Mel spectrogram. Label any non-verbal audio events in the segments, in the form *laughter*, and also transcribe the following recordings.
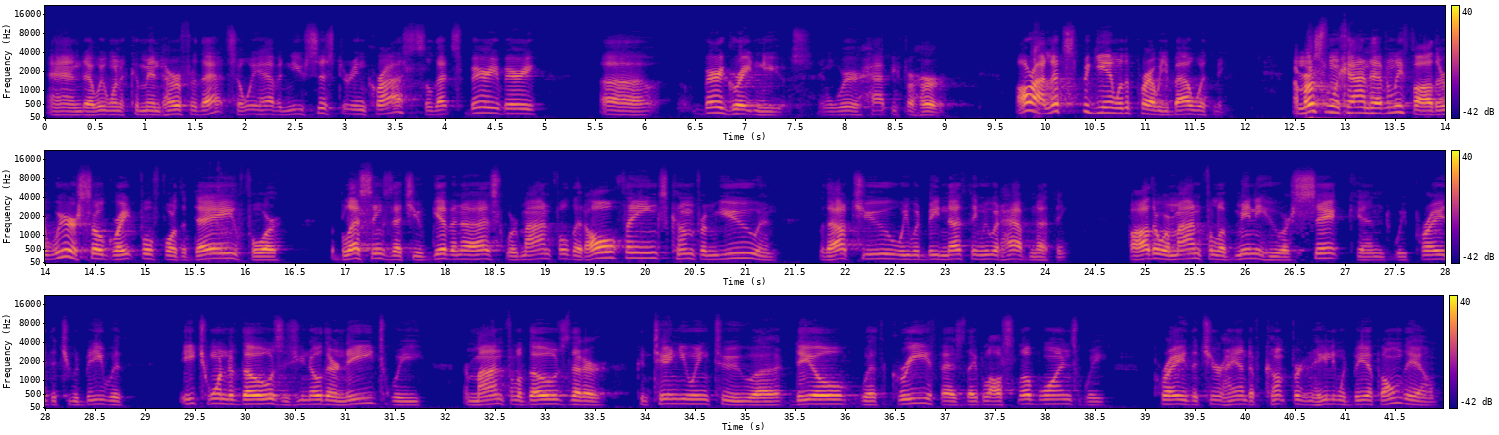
and uh, we want to commend her for that. So we have a new sister in Christ, so that's very, very uh, very great news, and we're happy for her. All right, let's begin with a prayer. Will you bow with me? Our merciful and kind Heavenly Father, we are so grateful for the day, for the blessings that you've given us. We're mindful that all things come from you, and without you, we would be nothing, we would have nothing. Father, we're mindful of many who are sick, and we pray that you would be with each one of those as you know their needs. We are mindful of those that are continuing to uh, deal with grief as they've lost loved ones. We pray that your hand of comfort and healing would be upon them.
